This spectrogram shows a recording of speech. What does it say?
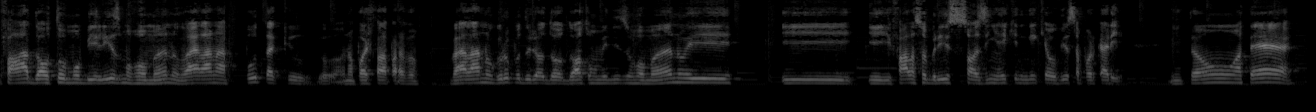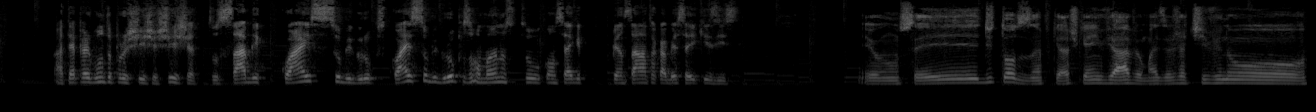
falar do automobilismo romano, vai lá na puta que não pode falar para vai lá no grupo do, do, do automobilismo romano e, e, e fala sobre isso sozinho aí que ninguém quer ouvir essa porcaria. Então até até pergunta pro Xixa, Xixa, tu sabe quais subgrupos, quais subgrupos romanos tu consegue pensar na tua cabeça aí que existem? Eu não sei de todos, né? Porque acho que é inviável, mas eu já tive no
